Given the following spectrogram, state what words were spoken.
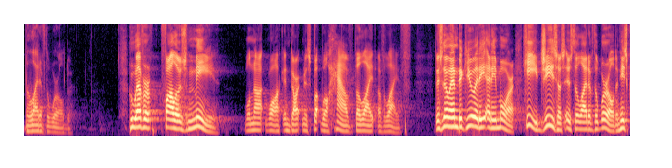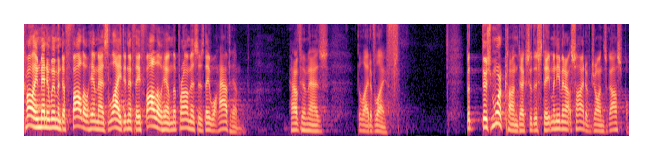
the light of the world. Whoever follows me will not walk in darkness, but will have the light of life. There's no ambiguity anymore. He, Jesus, is the light of the world, and He's calling men and women to follow Him as light, and if they follow Him, the promise is they will have Him, have Him as the light of life. But there's more context to this statement, even outside of John's gospel.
